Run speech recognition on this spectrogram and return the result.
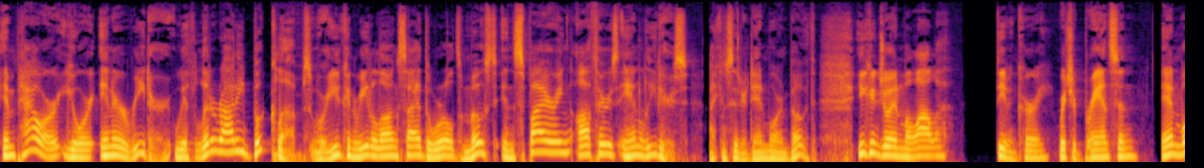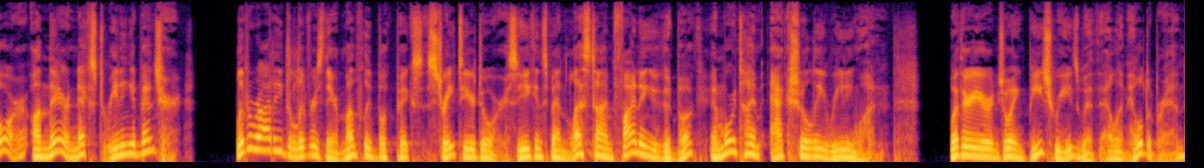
Empower your inner reader with Literati book clubs, where you can read alongside the world's most inspiring authors and leaders. I consider Dan Moren in both. You can join Malala, Stephen Curry, Richard Branson, and more on their next reading adventure. Literati delivers their monthly book picks straight to your door, so you can spend less time finding a good book and more time actually reading one. Whether you're enjoying beach reads with Elin Hilderbrand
